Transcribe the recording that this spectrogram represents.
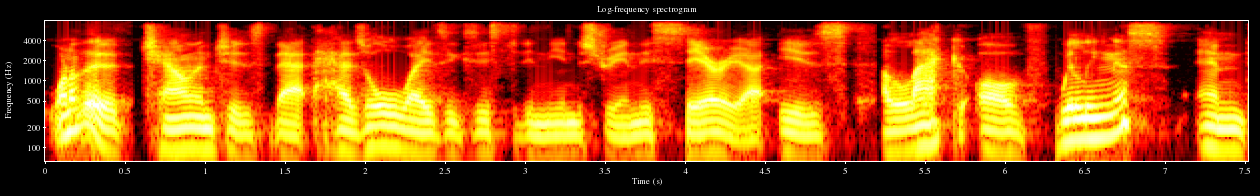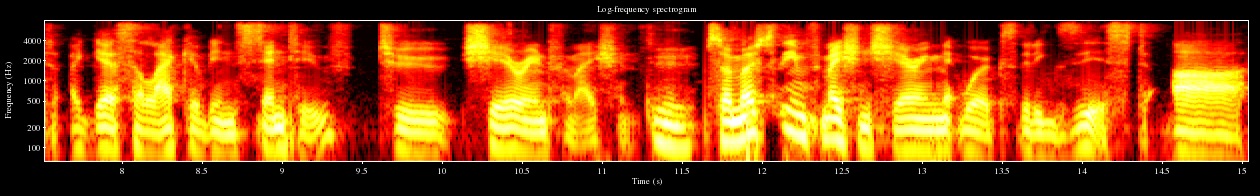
One of the challenges that has always existed in the industry in this area is a lack of willingness and I guess a lack of incentive to share information. Mm. So most of the information sharing networks that exist are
